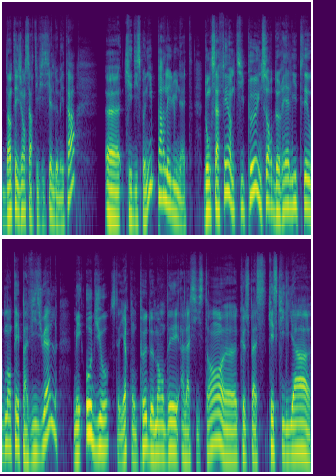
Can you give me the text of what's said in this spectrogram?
d'intelligence artificielle de Meta, euh, qui est disponible par les lunettes. Donc ça fait un petit peu une sorte de réalité augmentée, pas visuelle, mais audio. C'est-à-dire qu'on peut demander à l'assistant euh, que se passe, qu'est-ce qu'il y a euh,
